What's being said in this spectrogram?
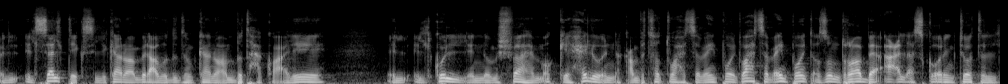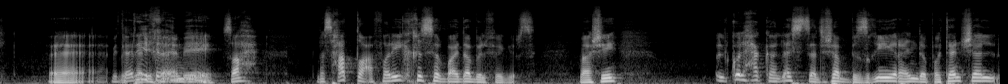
السلتكس اللي كانوا عم بيلعبوا ضدهم كانوا عم بيضحكوا عليه. ال الكل إنه مش فاهم okay حلو إنك عم بتحط 71 point 71 point أظن رابع أعلى scoring total آه بتاريخ ال NBA صح؟ بس حطوا على فريق خسر by double figures ماشي؟ الكل حكى لسه شاب صغير عنده potential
